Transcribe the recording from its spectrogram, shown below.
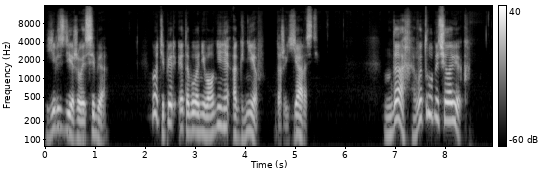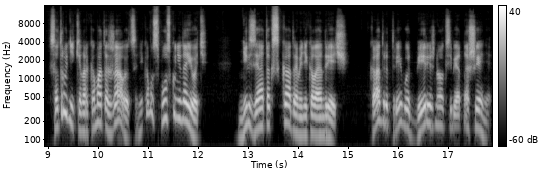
еле сдерживает себя. Но теперь это было не волнение, а гнев, даже ярость. «Да, вы трудный человек. Сотрудники наркомата жалуются, никому спуску не даете. Нельзя так с кадрами, Николай Андреевич. Кадры требуют бережного к себе отношения.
